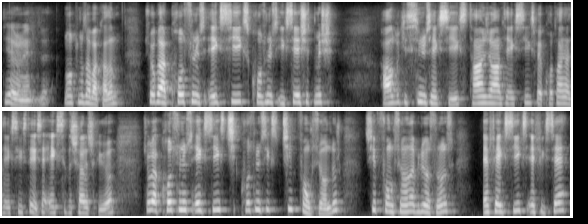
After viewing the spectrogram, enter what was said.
Diğer örneğinde notumuza bakalım. Çocuklar kosinüs eksi x kosinüs x'e eşitmiş. Halbuki sinüs eksi x, tanjant eksi x ve kotanjant eksi x değilse eksi dışarı çıkıyor. Çocuklar kosinüs eksi x, kosinüs x çift fonksiyondur. Çift fonksiyonda biliyorsunuz f eksi x fx'e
